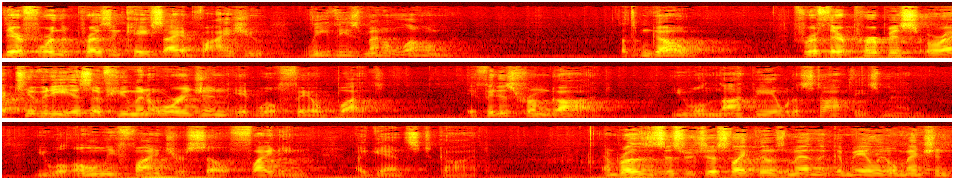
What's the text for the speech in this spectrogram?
Therefore, in the present case, I advise you leave these men alone. Let them go. For if their purpose or activity is of human origin, it will fail. But if it is from God, you will not be able to stop these men. You will only find yourself fighting against God. And, brothers and sisters, just like those men that Gamaliel mentioned,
